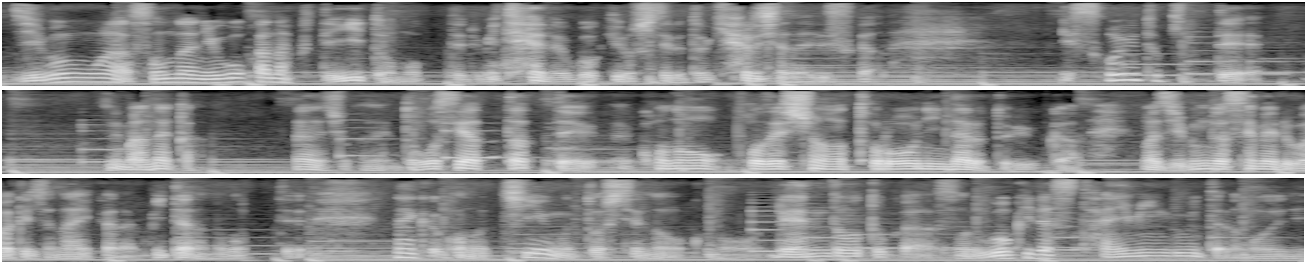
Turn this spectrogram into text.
自分はそんなに動かなくていいと思ってるみたいな動きをしてる時あるじゃないですか。でそういう時って、まあなんか、なんでしょうかね、どうせやったって、このポゼッションはトローになるというか、まあ自分が攻めるわけじゃないから、みたいなものって、何かこのチームとしてのこの連動とか、その動き出すタイミングみたいなものに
